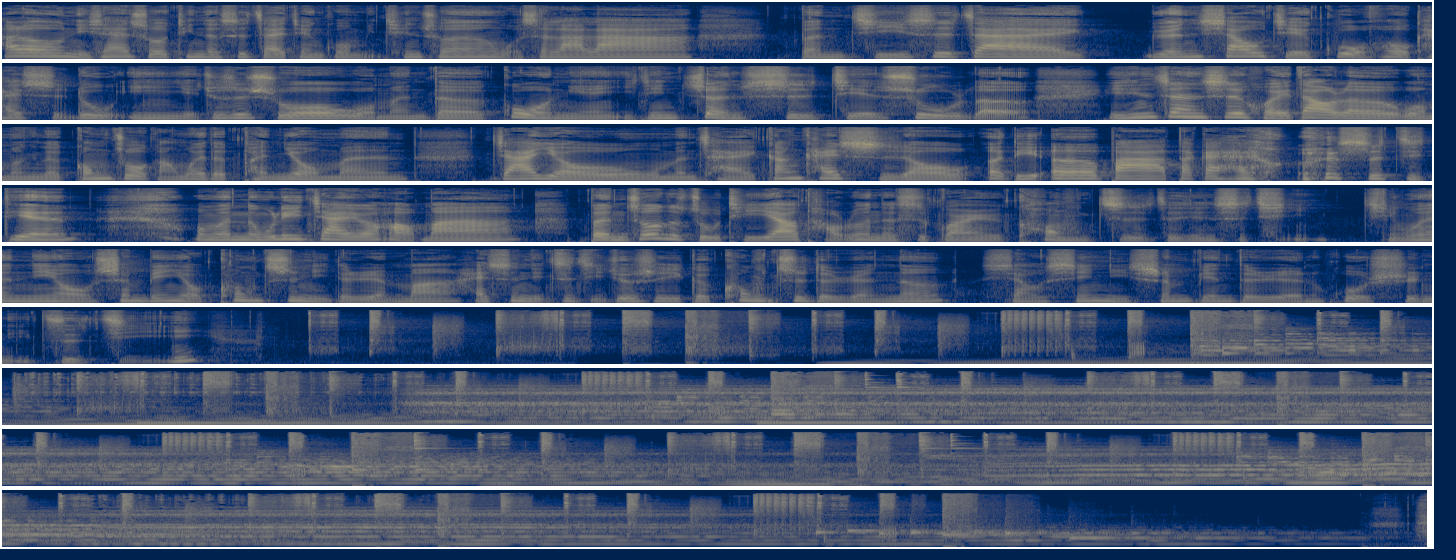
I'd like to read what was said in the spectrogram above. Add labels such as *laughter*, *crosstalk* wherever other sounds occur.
Hello，你现在收听的是《再见过敏青春》，我是拉拉。本集是在元宵节过后开始录音，也就是说，我们的过年已经正式结束了，已经正式回到了我们的工作岗位的朋友们，加油！我们才刚开始哦，二零二二八大概还有 *laughs* 二十几天，我们努力加油好吗？本周的主题要讨论的是关于控制这件事情。请问你有身边有控制你的人吗？还是你自己就是一个控制的人呢？小心你身边的人或是你自己。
